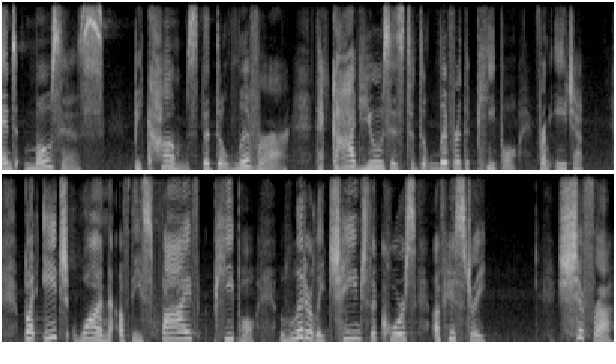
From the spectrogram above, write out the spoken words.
And Moses becomes the deliverer that God uses to deliver the people from Egypt. But each one of these five people literally changed the course of history. Shiphrah,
